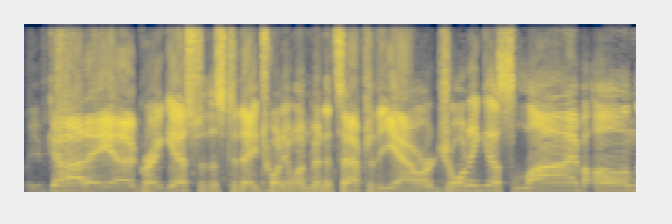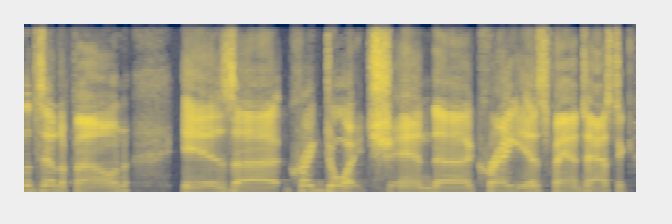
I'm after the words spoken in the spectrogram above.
We've got a uh, great guest with us today, 21 minutes after the hour. Joining us live on the telephone is uh, Craig Deutsche. And uh, Craig is fantastic.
